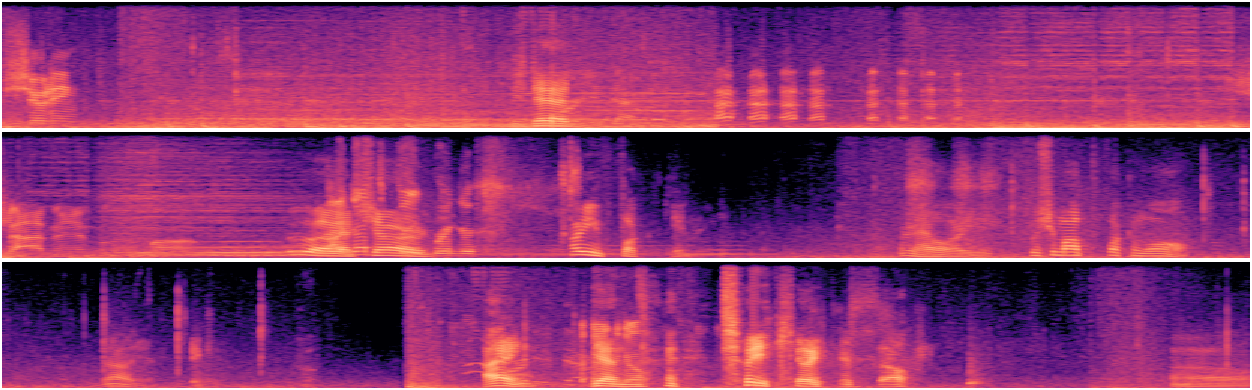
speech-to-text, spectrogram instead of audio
Shooting. He's dead. Shot him and it blew him up. Ooh, I, got, got charged. Are you fucking kidding me? Where the hell are you? Push him off the fucking wall. Get out of here, dickhead. I ain't again. until you kill yourself. Oh.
